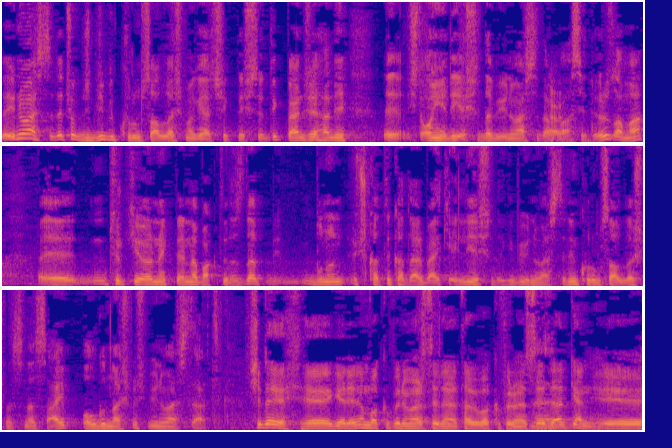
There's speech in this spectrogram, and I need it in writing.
Ve üniversitede çok ciddi bir kurumsallaşma gerçekleştirdik. Bence hani e, işte 17 yaşında bir üniversiteden Evet. bahsediyoruz ama e, Türkiye örneklerine baktığınızda bunun 3 katı kadar belki 50 yaşındaki bir üniversitenin kurumsallaşmasına sahip olgunlaşmış bir üniversite artık. Şimdi e, gelelim vakıf üniversitelerine. Tabii vakıf üniversite derken e,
